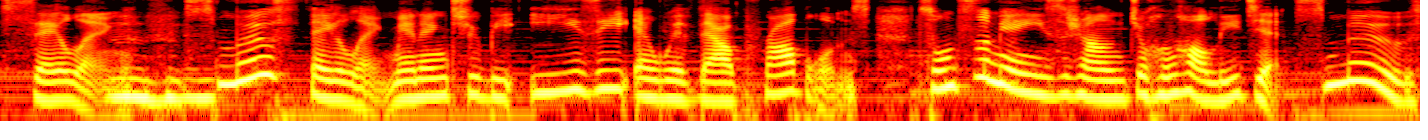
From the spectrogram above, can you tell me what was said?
sailing. Smooth sailing meaning to be easy and without problems. 从字面意思上就很好理解，smooth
